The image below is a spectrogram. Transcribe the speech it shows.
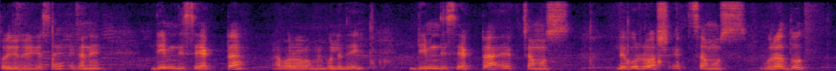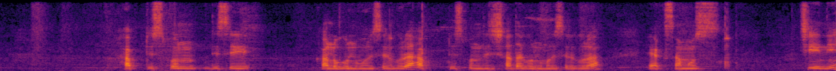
তৈরি হয়ে গেছে। এখানে ডিম দিছে একটা, আবারও আমি বলে দিই, ডিম দিছে একটা, এক চামচ লেবুর রস, এক চামচ গুঁড়া দুধ, হাফ টিস্পুন দিছি কালো গোলমরিচের গুঁড়া, হাফ টিস্পুন দিছি সাদা গোলমরিচের গুঁড়া, এক চামচ চিনি,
